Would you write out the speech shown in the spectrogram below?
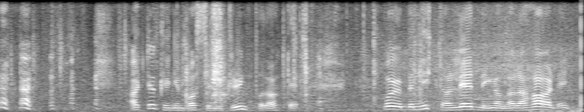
Artig å kunne basse litt rundt på dere. Må jo benytte anledninga når jeg har den.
